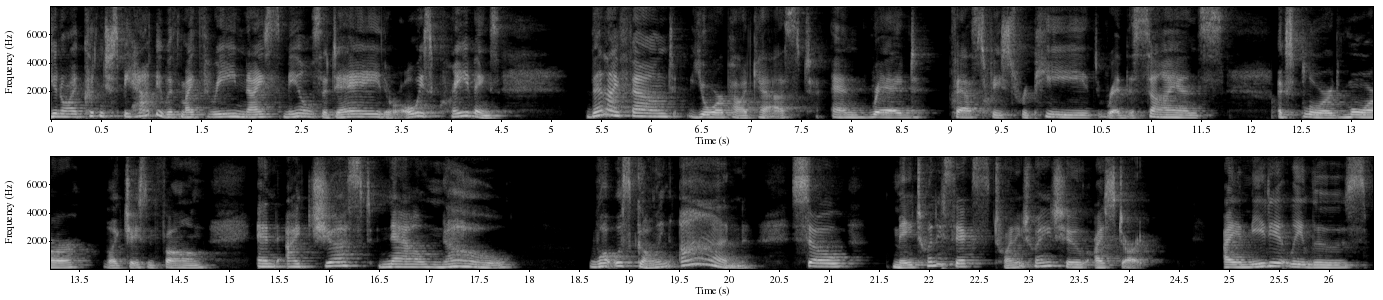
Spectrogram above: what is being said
you know, I couldn't just be happy with my three nice meals a day. There were always cravings. Then I found your podcast and read Fast Feast Repeat, read the science, explored more like Jason Fung. And I just now know what was going on. So, May 26, 2022, I start. I immediately lose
